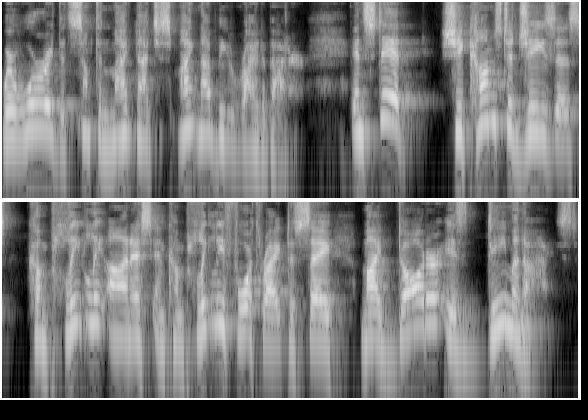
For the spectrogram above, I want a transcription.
We're worried that something might not, just might not be right about her. Instead, she comes to Jesus completely honest and completely forthright to say, my daughter is demonized.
